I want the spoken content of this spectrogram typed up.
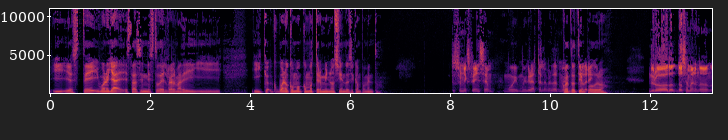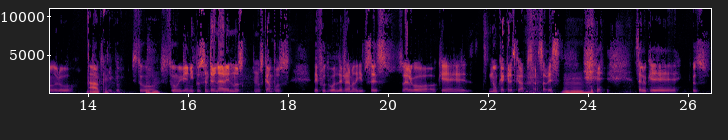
Y, este, y bueno, ya estás en esto del Real Madrid y y bueno, ¿cómo, ¿cómo terminó siendo ese campamento? Pues una experiencia muy, muy grata, la verdad. ¿Cuánto tiempo duró? Duró dos semanas, no, no duró ah, tiempo. Estuvo, estuvo muy bien y pues entrenar en los, en los campos de fútbol de Real Madrid pues, es, algo que nunca crees que va a pasar, ¿sabes? es algo que pues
